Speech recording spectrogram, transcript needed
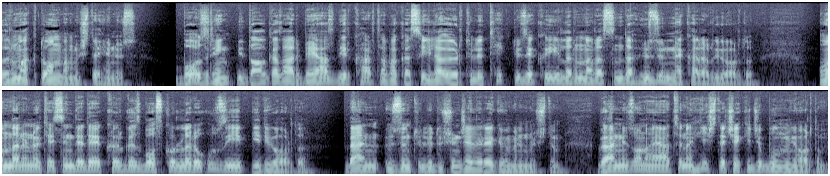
Irmak donmamıştı henüz. Boz renkli dalgalar beyaz bir kar tabakasıyla örtülü tek düze kıyıların arasında hüzünle kararıyordu. Onların ötesinde de kırgız bozkurları uzayıp gidiyordu. Ben üzüntülü düşüncelere gömülmüştüm. Garnizon hayatını hiç de çekici bulmuyordum.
